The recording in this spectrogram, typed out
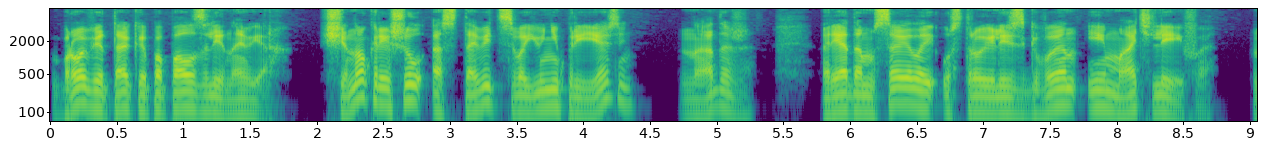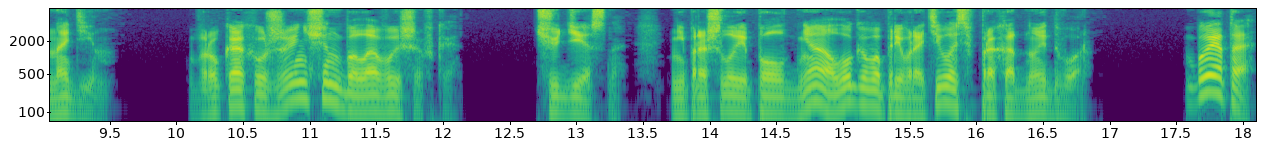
Брови так и поползли наверх. Щенок решил оставить свою неприязнь? Надо же. Рядом с Эйлой устроились Гвен и мать Лейфа, Надин. В руках у женщин была вышивка. Чудесно. Не прошло и полдня, а логово превратилось в проходной двор. «Бета!»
